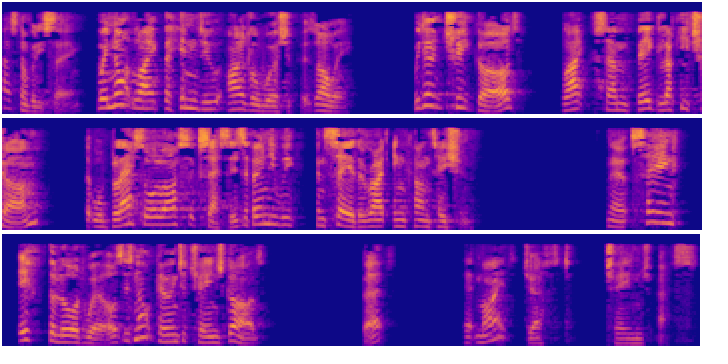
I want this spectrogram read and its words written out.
that's not what he's saying. We're not like the Hindu idol worshippers, are we? We don't treat God like some big lucky charm that will bless all our successes if only we can say the right incantation. Now, saying, if the Lord wills, is not going to change God, but it might just change us.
